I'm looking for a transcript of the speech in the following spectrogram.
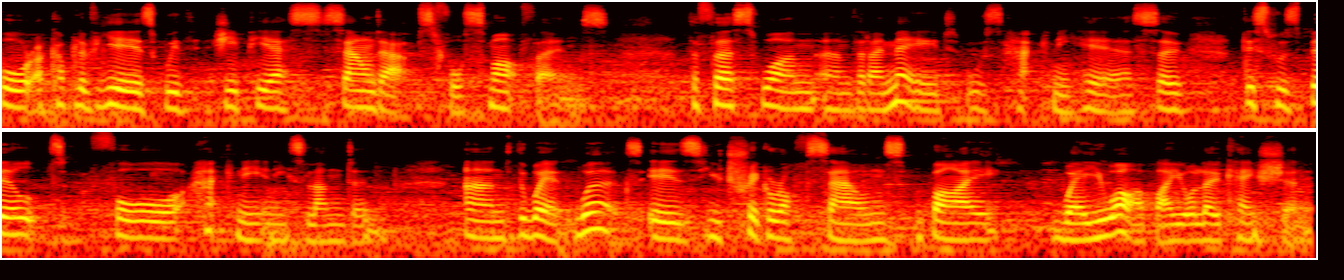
for a couple of years with GPS sound apps for smartphones. The first one um, that I made was Hackney Hear. So this was built for Hackney in East London. And the way it works is you trigger off sounds by where you are, by your location.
